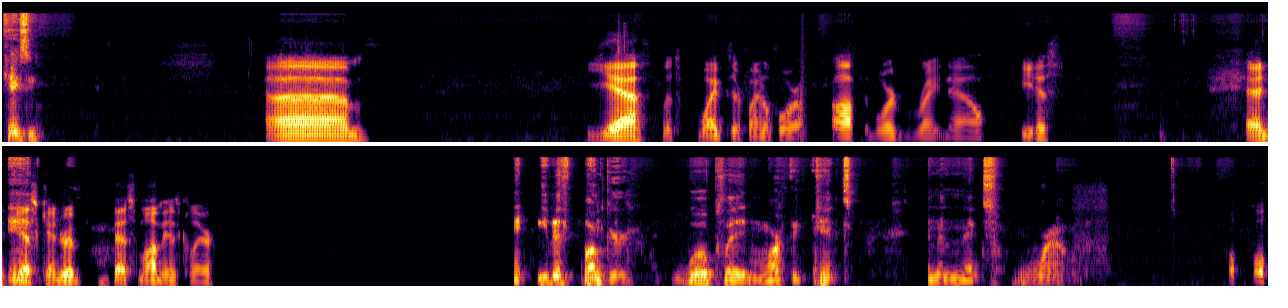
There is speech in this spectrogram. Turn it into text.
Kasey. Um. Yeah, let's wipe their final four off the board right now. Edith. And, and yes, Kendra, best mom is Claire. And Edith Bunker will play Martha Kent in the next round. Oh,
